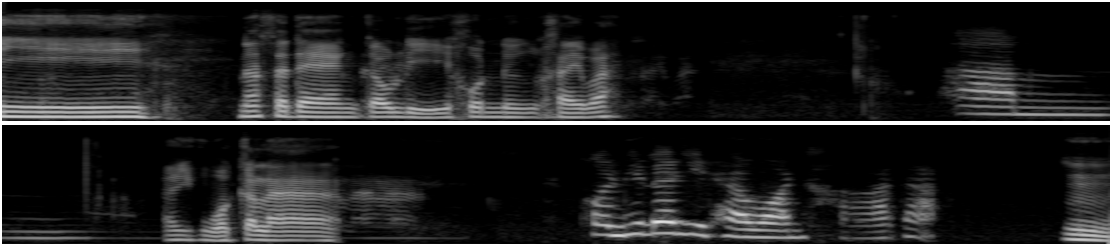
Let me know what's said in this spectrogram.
มีนักแสดงเกาหลีคนหนึ่งใครวะอืมไอหัวกะลา คนที่เล่น Itaewon Class อะ อืม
